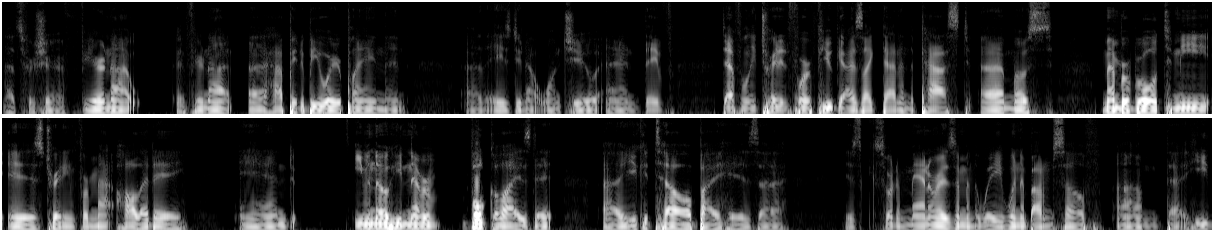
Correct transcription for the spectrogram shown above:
That's for sure. If you're not if you're not uh, happy to be where you're playing, then uh, the A's do not want you. And they've definitely traded for a few guys like that in the past. Uh, most memorable to me is trading for Matt Holliday, and even though he never vocalized it, uh, you could tell by his uh, his sort of mannerism and the way he went about himself um, that he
